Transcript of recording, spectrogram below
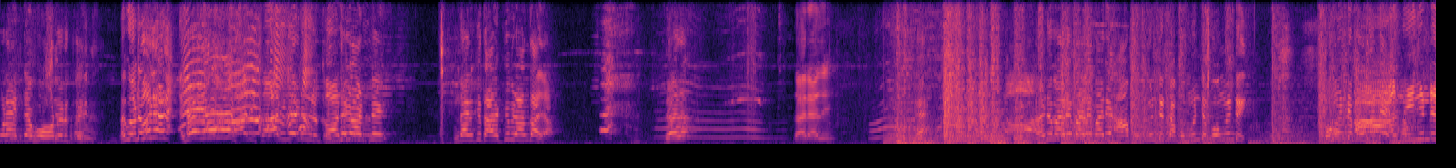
കൂടെ എന്റെ ഫോൺ എടുത്ത്. എന്താ എനിക്ക് തലക്ക് ഭ്രാന്തായ? വരും. ഇതാരാ അത്? മരി മരി മരി ആ പൊങ്ങുണ്ട് പൊങ്ങുണ്ട് പൊങ്ങുണ്ട്. പൊങ്ങുണ്ട്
